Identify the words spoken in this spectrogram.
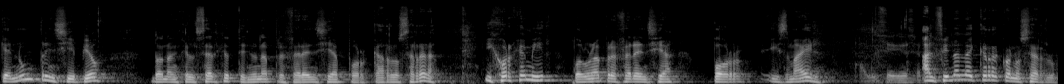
que en un principio don Ángel Sergio tenía una preferencia por Carlos Herrera y Jorge Mid por una preferencia por Ismael. Al final hay que reconocerlo,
